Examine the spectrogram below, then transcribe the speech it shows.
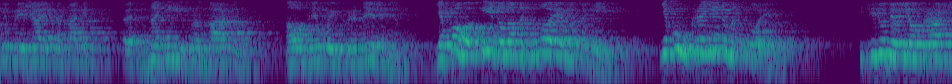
вони приїжджають на захід е, з надією про захист, а отримують приниження. Якого ідола ми створюємо тоді? Яку Україну ми створюємо? І ці люди є ображені,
